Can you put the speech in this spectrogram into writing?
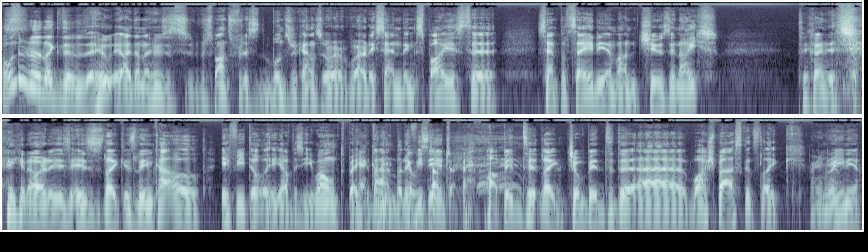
I wonder, like the who I don't know who's responsible for this. The Munster Council, or were they sending spies to Semple Stadium on Tuesday night? To kind of, you know, is, is like is Liam Cahill if he does, he obviously won't break Yeah, the can we- but if he did stop pop into like jump into the uh, wash baskets like Mourinho.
